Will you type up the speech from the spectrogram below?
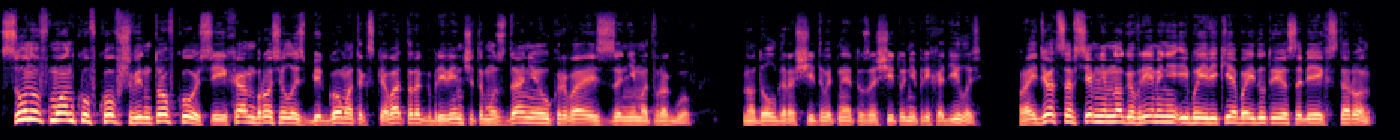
Сунув Монку в ковш винтовку, Сейхан бросилась бегом от экскаватора к бревенчатому зданию, укрываясь за ним от врагов. Но долго рассчитывать на эту защиту не приходилось. Пройдет совсем немного времени, и боевики обойдут ее с обеих сторон.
